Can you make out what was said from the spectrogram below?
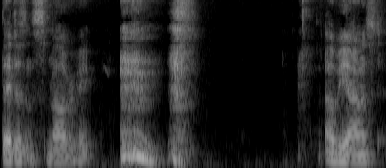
That doesn't smell right. I'll be honest.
